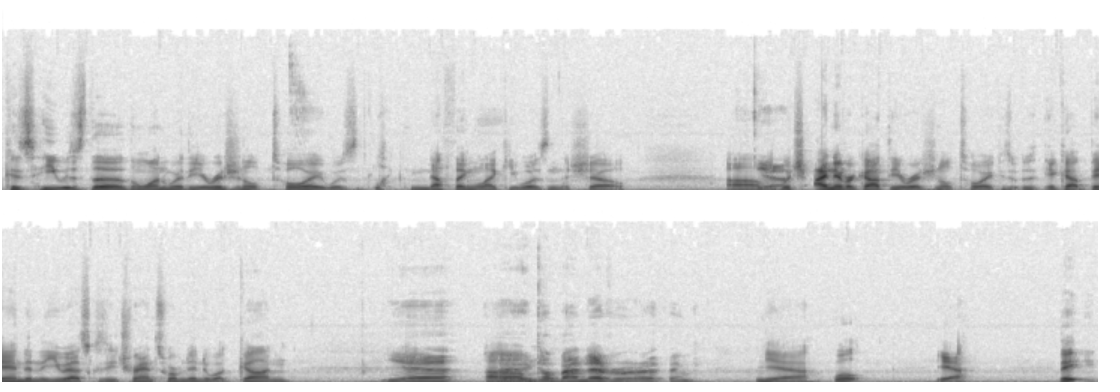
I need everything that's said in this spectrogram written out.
because he was the the one where the original toy was like nothing like he was in the show. Um, Yeah. Which I never got the original toy because it, was- it got banned in the U.S. because he transformed into a gun. Yeah, Um, it got banned everywhere. I think. Yeah. Well, yeah. They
